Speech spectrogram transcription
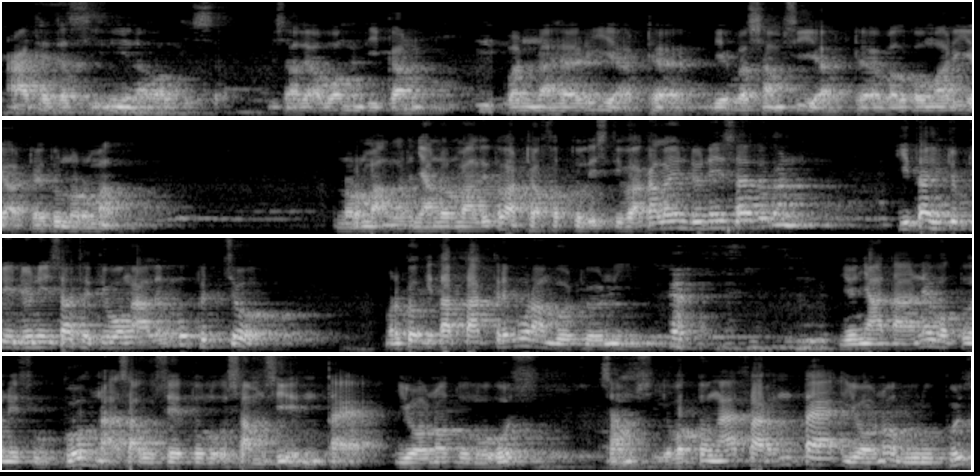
adat sini nawal bisa. Misalnya Allah ngendikan wan ya ada, dia wasamsi ya ada, wal komari ya ada, itu normal. Normal, artinya normal itu ada khotul istiwa. Kalau Indonesia itu kan kita hidup di Indonesia jadi wong alim ku bejo. Mergo kitab takrib ora bodoni. Ya nyatane waktu ini subuh nak sause tulu samsi entek, ya ana tulu samsi. Waktu ngasar entek, ya ana hurubus.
